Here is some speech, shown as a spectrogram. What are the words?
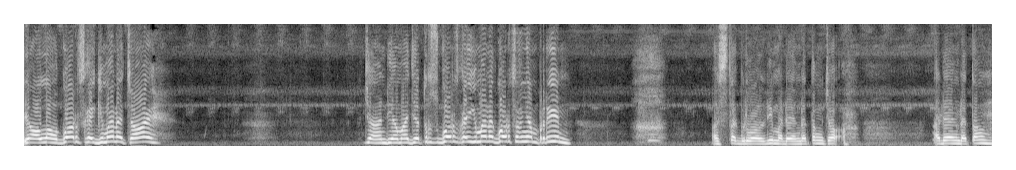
Ya Allah, gua harus kayak gimana coy? Jangan diam aja terus gua harus kayak gimana? Gua harus nyamperin. Astagfirullahaladzim ada yang datang cok. Ada yang datang.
